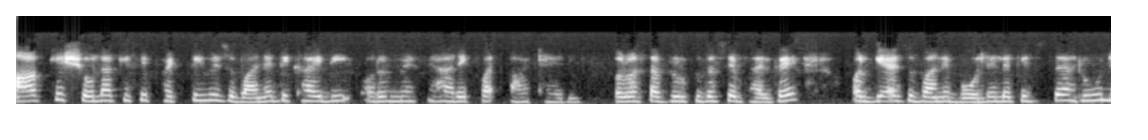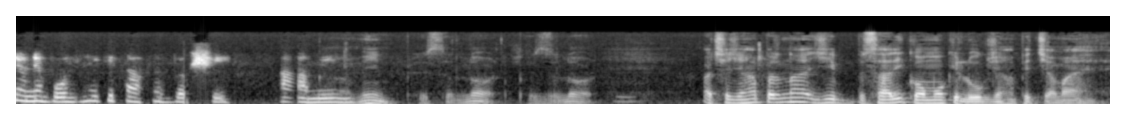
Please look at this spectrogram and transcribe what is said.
आग के शोला की सी फटती हुई जुबानें दिखाई दी, और उनमें से हर एक पर आ ठहरी। और वह सब रूह से भर गए और गैर जुबानें बोलने लगी जिससे रूह ने उन्हें बोलने की ताकत बख्शी। आमीन। आमीन। Praise the Lord praise the Lord अच्छा यहाँ पर ना ये सारी कौमों के लोग यहाँ पे जमा हैं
